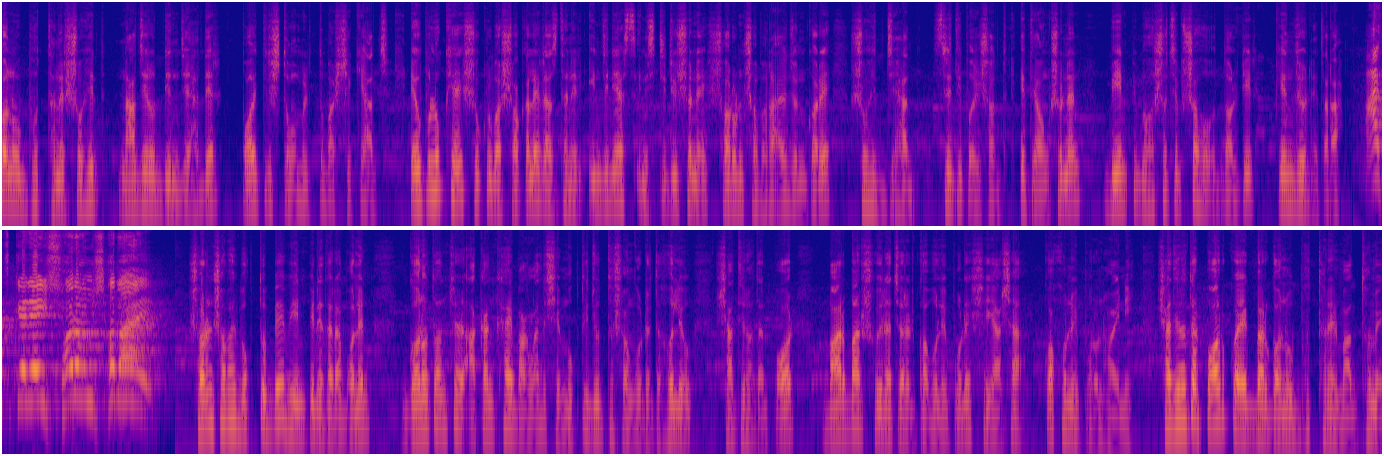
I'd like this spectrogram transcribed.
গণ অভ্যুত্থানের শহীদ নাজির উদ্দিন জেহাদের পঁয়ত্রিশতম মৃত্যুবার্ষিকী আজ। এ উপলক্ষে শুক্রবার সকালে রাজধানীর ইঞ্জিনিয়ার্স ইনস্টিটিউশনে স্মরণ সভার আয়োজন করে শহীদ জেহাদ স্মৃতি পরিষদ। এতে অংশ নেন বিএনপি মহাসচিব সহ দলটির কেন্দ্রীয় নেতারা। আজকের এই স্মরণ সভায় স্মরণ সভায় বক্তব্যে বিএনপি নেতারা বলেন, গণতন্ত্রের আকাঙ্ক্ষায় বাংলাদেশে মুক্তিযুদ্ধ সংগঠিত হলেও স্বাধীনতার পর বারবার স্বৈরাচারের কবলে পড়ে সেই আশা কখনোই পূরণ হয়নি। স্বাধীনতার পর কয়েকবার গণ অভ্যুত্থানের মাধ্যমে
